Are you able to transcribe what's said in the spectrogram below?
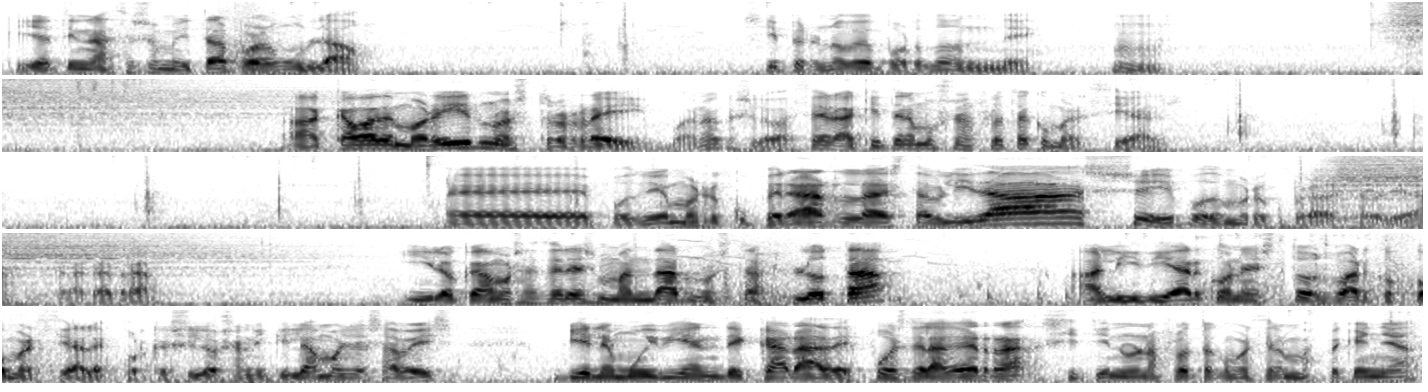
Que ya tiene acceso militar por algún lado. Sí, pero no veo por dónde. Hmm. Acaba de morir nuestro rey. Bueno, ¿qué se le va a hacer? Aquí tenemos una flota comercial. Eh, ¿Podríamos recuperar la estabilidad? Sí, podemos recuperar la estabilidad. Traca, Y lo que vamos a hacer es mandar nuestra flota a lidiar con estos barcos comerciales Porque si los aniquilamos, ya sabéis, viene muy bien de cara a después de la guerra Si tienen una flota comercial más pequeña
